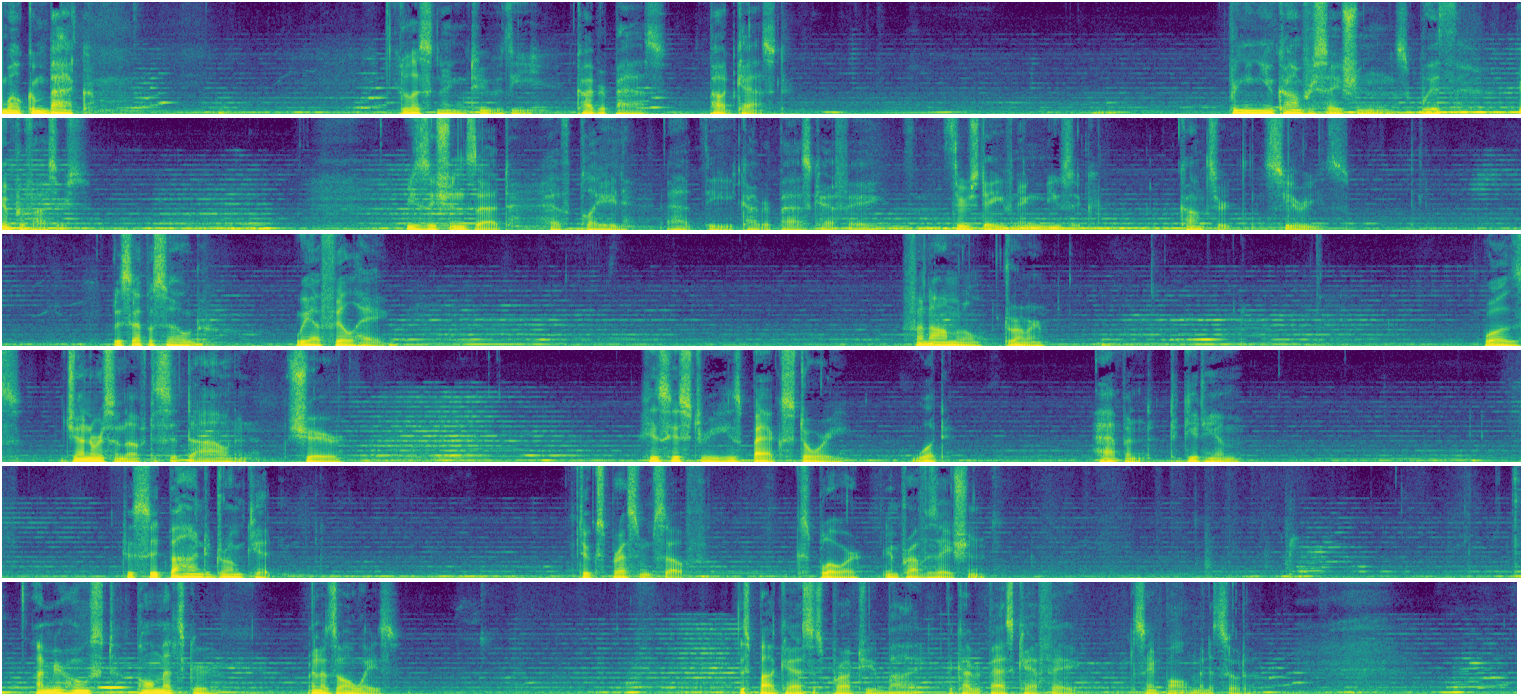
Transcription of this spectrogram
Welcome back. You're listening to the Khyber Pass podcast. Bringing you conversations with improvisers, musicians that have played at the Khyber Pass Cafe Thursday evening music concert series. This episode, we have Phil Hey. Phenomenal drummer. Was generous enough to sit down and share his history, his backstory, what happened to get him to sit behind a drum kit to express himself, explore improvisation. I'm your host, Paul Metzger, and as always, this podcast is brought to you by the Khyber Pass Cafe, St. Paul, Minnesota.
